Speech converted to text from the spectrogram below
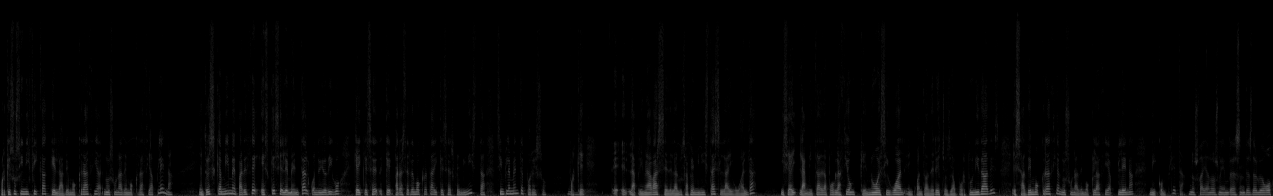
porque eso significa que la democracia no es una democracia plena. Entonces, que a mí me parece es que es elemental cuando yo digo que hay que ser que para ser demócrata hay que ser feminista, simplemente por eso, porque eh, eh, la primera base de la lucha feminista es la igualdad y si hay la mitad de la población que no es igual en cuanto a derechos y oportunidades, esa democracia no es una democracia plena ni completa. Nos fallan los miembros, desde luego.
